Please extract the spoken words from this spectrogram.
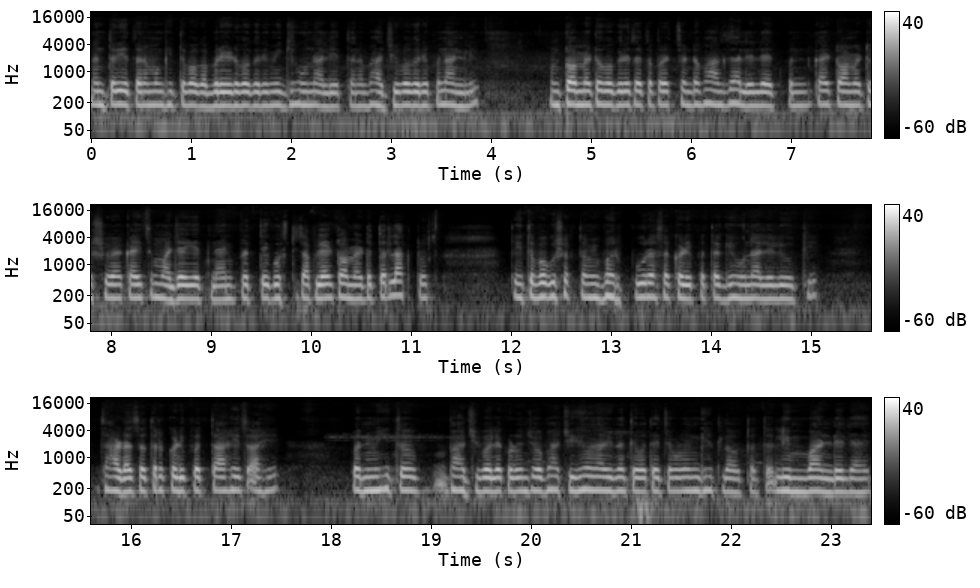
नंतर येताना मग इथं बघा ब्रेड वगैरे मी घेऊन आली. येताना भाजी वगैरे पण आणली. टॉमॅटो वगैरे तर आता प्रचंड महाग झालेले आहेत पण काय टॉमॅटोशिवाय काहीच मजा येत नाही आणि प्रत्येक गोष्टीत आपल्याला टॉमॅटो तर लागतोच. तर इथं बघू शकता मी भरपूर असा कढीपत्ता घेऊन आलेली होती. झाडाचा तर कढीपत्ता आहेच आहे पण मी इथं भाजीवाल्याकडून जेव्हा भाजी घेऊन आली ना तेव्हा त्याच्याकडून घेतला होता. तर लिंब आणलेले आहेत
